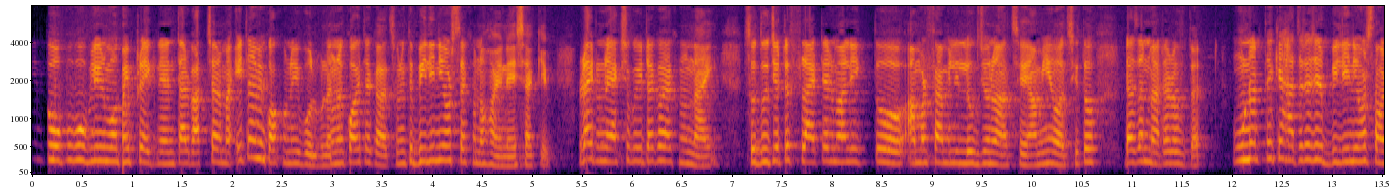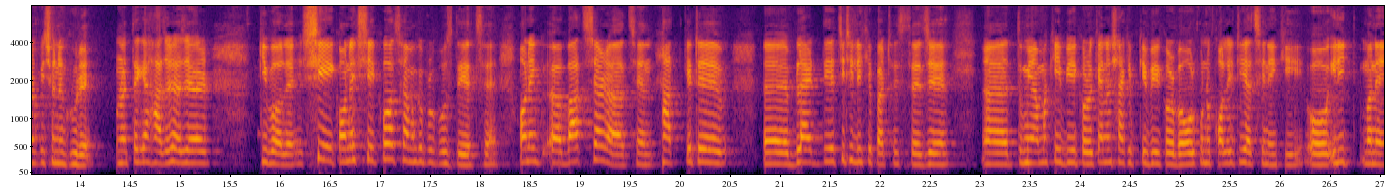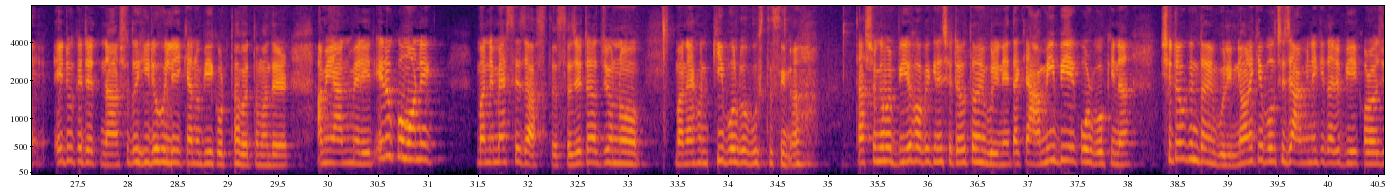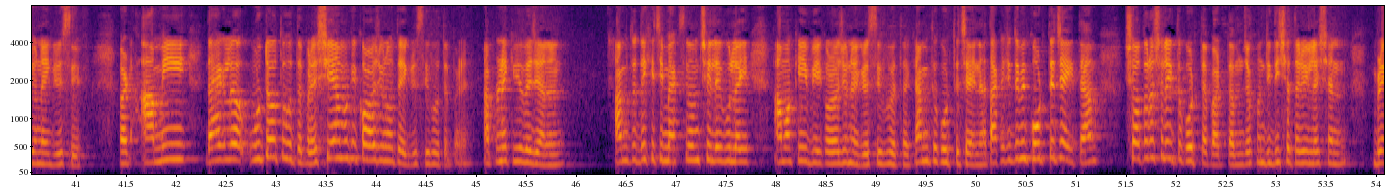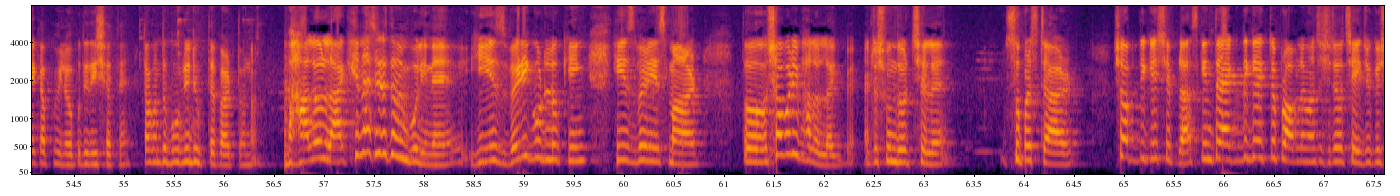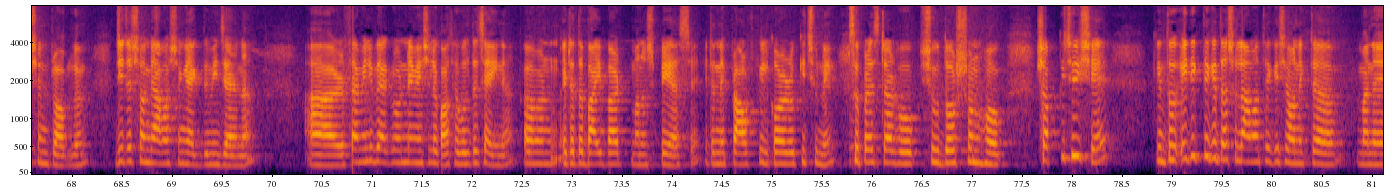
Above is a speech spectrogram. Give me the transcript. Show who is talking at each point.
Speaker 1: কিন্তু অপু বুবলির মতো প্রেগনেন্ট তার বাচ্চার মা, এটা আমি কখনোই বলব না। মানে কয় টাকা আছে? উনি তো বিলিনিয়র্স এখনও হয় নাই, সাকিব। রাইট উনি একশো কোটি টাকাও এখনও নাই। সো দু চারটে ফ্ল্যাটের মালিক তো আমার ফ্যামিলির লোকজনও আছে, আমিও আছি। তো ডাজেন্ট ম্যাটার অফ দ্যাট উনার থেকে হাজার হাজার বিলিনিয়র্স আমার পিছনে ঘুরে। ওনার থেকে হাজার হাজার, কি বলে শেক অনেক শেকও আছে আমাকে প্রপোজ দিয়েছে। অনেক বাচ্চারা আছেন। হাত কেটে ব্লাড দিয়ে চিঠি লিখে পাঠাচ্ছে যে তুমি আমাকে বিয়ে করো, কেন সাকিবকে বিয়ে করবে? ওর কোনো কোয়ালিটি আছে নাকি? ও ইলিট মানে এডুকেটেড না। শুধু হিরো হলেই কেন বিয়ে করতে হবে তোমাদের? আমি আনমেরিড এরকম অনেক মানে মেসেজ আসতেছে, যেটার জন্য মানে এখন কি বলব বুঝতেছি না। তার সঙ্গে আমার বিয়ে হবে কিনা সেটাও তো আমি বলি না তাকে আমি বিয়ে করব কিনা সেটাও কিন্তু আমি বলিনি। অনেকে বলছে যে আমি নাকি তার বিয়ে করার জন্য এগ্রেসিভ বাট আমি দেখা গেলো উল্টাও তো হতে পারে, সে আমাকে করার জন্য তো এগ্রেসিভ হতে পারে। আপনারা কীভাবে জানেন? আমি তো দেখেছি ম্যাক্সিমাম ছেলেগুলাই আমাকেই বিয়ে করার জন্য এগ্রেসিভ হয়ে থাকে, আমি তো করতে চাই না। তাকে যদি আমি করতে চাইতাম, সতেরো সালেই তো করতে পারতাম, যখন দিদির সাথে রিলেশন ব্রেকআপ হইল দিদির সাথে, তখন তো বুবলি ঢুকতে পারতো না। ভালো লাগে না সেটা তো আমি বলি না he is very good looking he is very smart তো সবারই ভালো লাগবে। একটা সুন্দর ছেলে সুপারস্টার সব দিকে সে প্লাস কিন্তু একদিকে একটা প্রবলেম আছে, সেটা হচ্ছে এডুকেশন প্রবলেম যেটার সঙ্গে আমার সঙ্গে একদমই যায় না। আর ফ্যামিলি ব্যাকগ্রাউন্ড নিয়ে আমি আসলে কথা বলতে চাই না, কারণ এটা তো বাই বার্থ মানুষ পেয়ে আসে। এটা নিয়ে প্রাউড ফিল করারও কিছু নেই। সুপারস্টার হোক, সুদর্শন হোক সব কিছুই সে। কিন্তু এদিক থেকে তো আসলে আমার থেকে সে অনেকটা মানে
